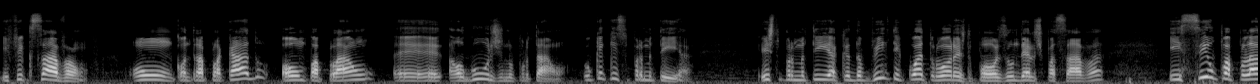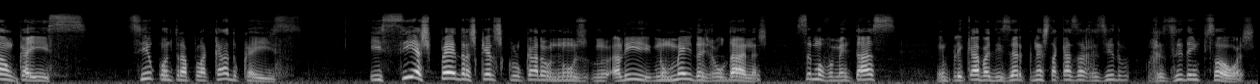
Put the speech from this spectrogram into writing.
e fixavam um contraplacado ou um papelão, eh, algures no portão. O que é que isso permitia? Isto permitia que de 24 horas depois um deles passava e se o papelão caísse, se o contraplacado caísse e se as pedras que eles colocaram nos, ali no meio das roldanas se movimentasse, implicava dizer que nesta casa reside, residem pessoas.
